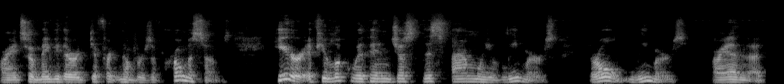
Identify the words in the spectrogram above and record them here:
right? So maybe there are different numbers of chromosomes. Here, if you look within just this family of lemurs, they're all lemurs, right? And a,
